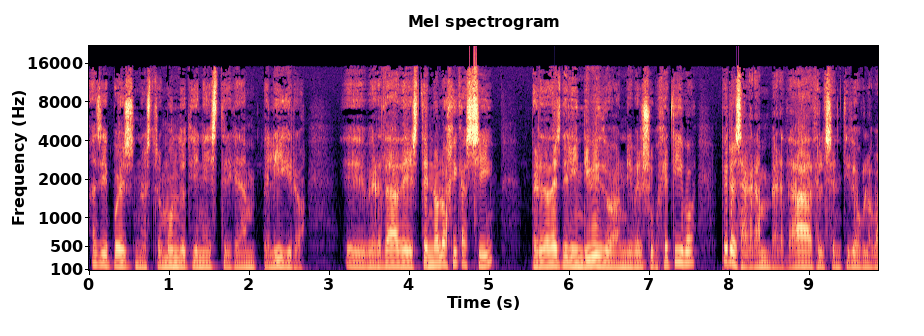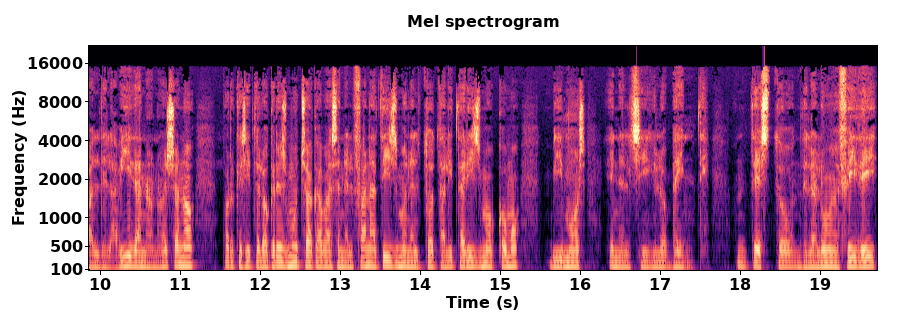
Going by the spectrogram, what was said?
Así pues, nuestro mundo tiene este gran peligro. Eh, verdades tecnológicas, sí, verdades del individuo a un nivel subjetivo, pero esa gran verdad, el sentido global de la vida, no, no, eso no, porque si te lo crees mucho acabas en el fanatismo, en el totalitarismo, como vimos en el siglo XX un texto de la Lumen Fidei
